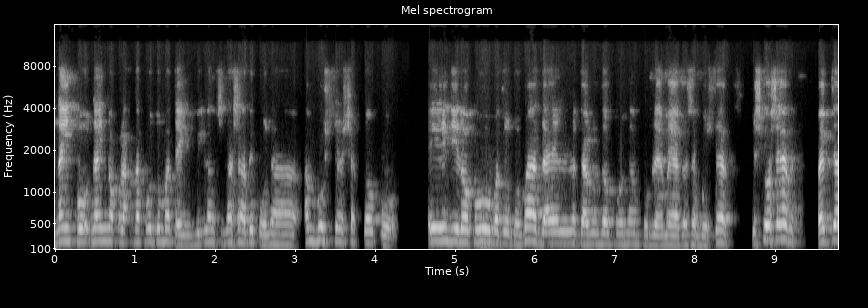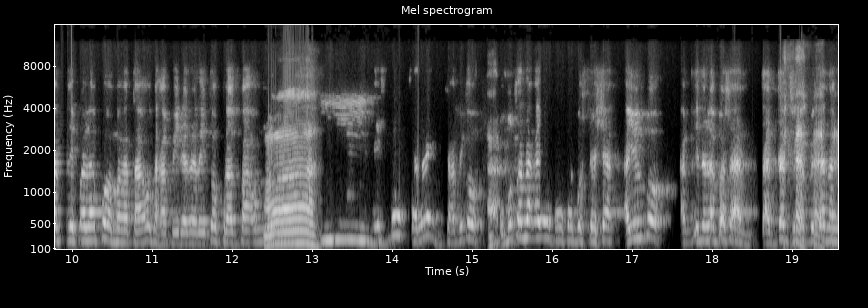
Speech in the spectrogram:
9 po, 9 o'clock na po dumating, biglang sinasabi po na ang booster shot daw po eh hindi daw po matutupad dahil nagkaroon daw po ng problema yata sa booster. Diyos ko, sir, 5.30 pala po, ang mga tao nakapila na rito. Proud pa akong Ah, Facebook sa live. Sabi ko, Ah. pumunta na kayo para sa booster shot. Ayun po, ang kinalabasan. Tantad si Kapitan ng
